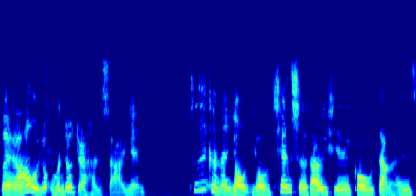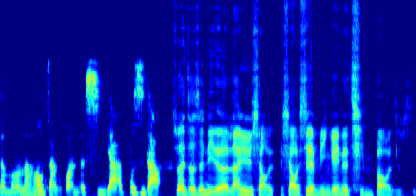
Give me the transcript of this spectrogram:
对，然后我就我们就觉得很傻眼，就是可能有有牵扯到一些勾当还是什么，然后长官的施压，不知道。所以这是你的蓝屿小小县民给你的情报，是不是？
